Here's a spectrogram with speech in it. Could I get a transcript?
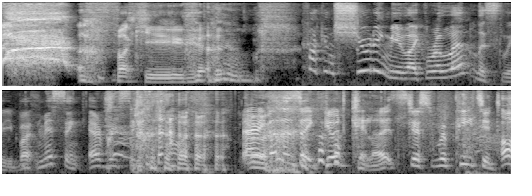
fuck you. Fucking shooting me like relentlessly, but missing every single shot. Hey, it doesn't say good killer, it's just repeated killer.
